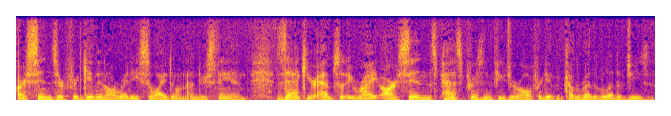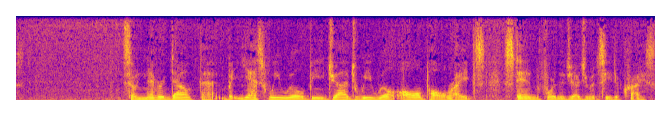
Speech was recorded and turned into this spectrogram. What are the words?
Our sins are forgiven already, so I don't understand. Zach, you're absolutely right. Our sins, past, present, future, are all forgiven, covered by the blood of Jesus. So never doubt that. But yes, we will be judged. We will all, Paul writes, stand before the judgment seat of Christ.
